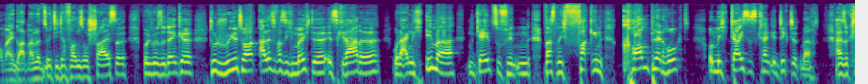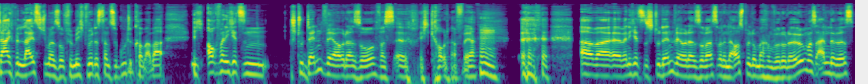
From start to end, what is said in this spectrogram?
oh mein Gott, man wird süchtig davon, so scheiße. Wo ich mir so denke, du, Real Talk, alles, was ich möchte, ist gerade oder eigentlich immer ein Game zu finden, was mich fucking komplett hookt und mich geisteskrank addicted macht. Also klar, ich bin Livestreamer so, für mich würde es dann zugutekommen, aber ich, auch wenn ich jetzt ein Student wäre oder so, was äh, echt grauenhaft wäre, hm. aber äh, wenn ich jetzt ein Student wäre oder sowas oder eine Ausbildung machen würde oder irgendwas anderes,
